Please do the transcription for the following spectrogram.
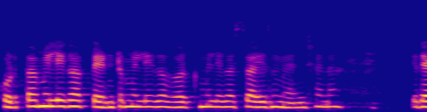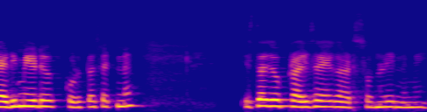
ਕੁੜਤਾ ਮਿਲੇਗਾ, ਪੈਂਟ ਮਿਲੇਗਾ, ਵਰਕ ਮਿਲੇਗਾ ਸਾਈਜ਼ ਮੈਂਸ਼ਨ ਹੈ। ਰੈਡੀਮੇਡ ਕੁੜਤਾ ਸੈੱਟ ਨੇ। ਇਸ ਦਾ ਜੋ ਪ੍ਰਾਈਸ ਰਹੇਗਾ 899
